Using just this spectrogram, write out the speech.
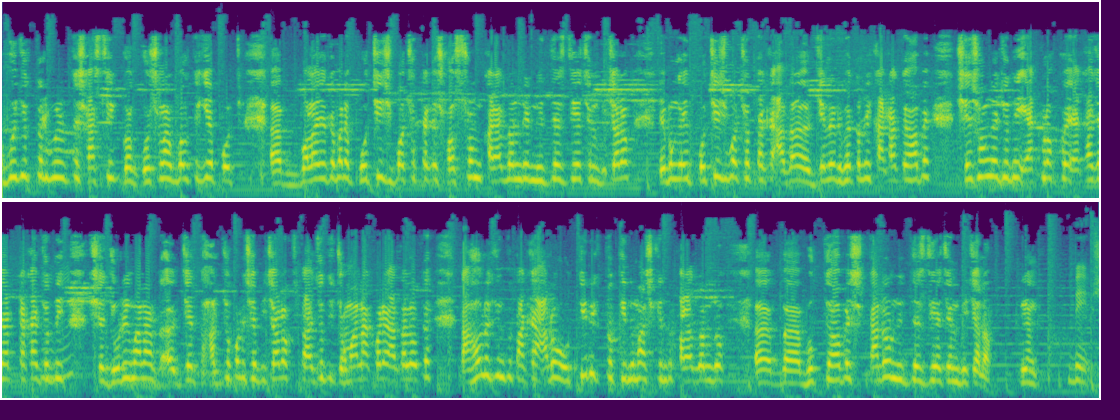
অভিযুক্তের বিরুদ্ধে শাস্তি ঘোষণা বলতে গিয়ে বলা যেতে পারে পঁচিশ বছর তাকে সশ্রম কারাদণ্ডের নির্দেশ দিয়েছেন বিচারক এবং এই পঁচিশ বছর তাকে জেলের ভেতরেই কাটাতে হবে। সে সঙ্গে যদি এক লক্ষ এক হাজার টাকা যদি সে জরিমানা যে ধার্য করেছে বিচারক, তা যদি জমা না করে আদালতে, তাহলে কিন্তু তাকে আরও অতিরিক্ত তিন মাস কিন্তু কারাদণ্ড ভুগতে হবে, তারও নির্দেশ দিয়েছেন বিচারক। বেশ।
